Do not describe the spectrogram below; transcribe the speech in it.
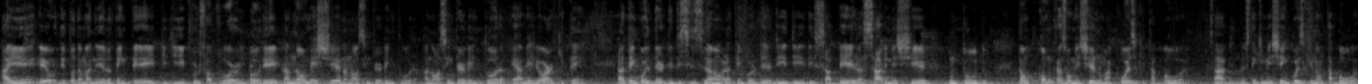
Aí eu, de toda maneira, tentei, pedi, por favor, implorei para não mexer na nossa interventora. A nossa interventora é a melhor que tem. Ela tem poder de decisão, ela tem poder de, de, de saber, ela sabe mexer com tudo. Então, como que nós vamos mexer numa coisa que está boa? sabe? Nós tem que mexer em coisa que não está boa.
